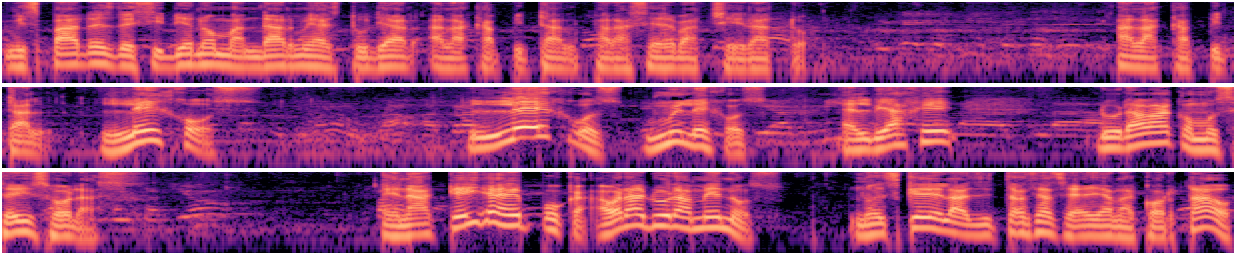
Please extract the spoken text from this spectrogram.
mis padres decidieron mandarme a estudiar a la capital para hacer bachillerato. A la capital, lejos, lejos, muy lejos. El viaje duraba como seis horas. En aquella época, ahora dura menos. No es que las distancias se hayan acortado,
